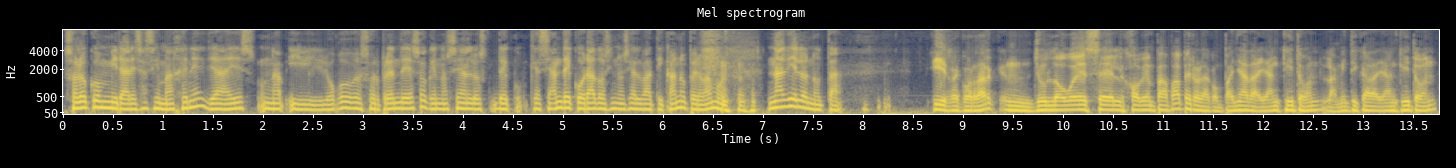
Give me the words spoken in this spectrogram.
solo con mirar esas imágenes ya es una y luego sorprende eso que no sean los deco- que sean decorados y no sea el Vaticano, pero vamos, nadie lo nota. Y recordar que mm, Jude Law es el joven papa, pero le acompaña Diane Keaton, la mítica Diane Keaton,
